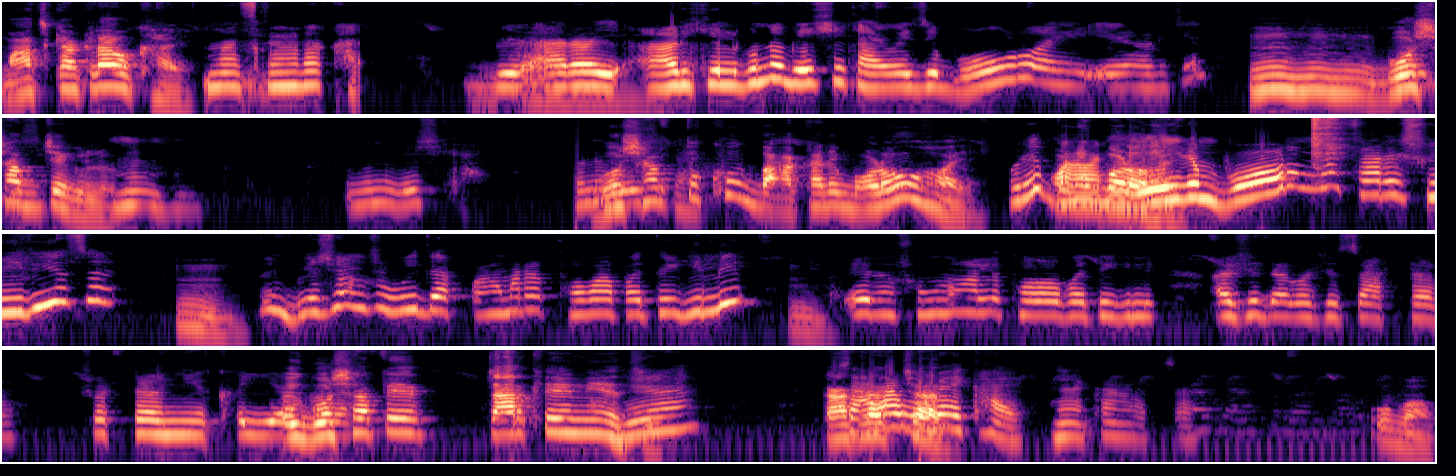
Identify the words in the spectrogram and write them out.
মাছ কাঁকড়াও খায়? মাছ কাঁকড়া খায়। আর ওই আড়কেলগুলো বেশি খায় ওই যে বড় আড়কেল। হুম হুম হুম গোসাপ যেগুলো। হুম হুম। ওগুলো বেশি খায়। গোসাপ তো খুব আকারে বড়ও হয়। অনেক বড়। এইরকম বড় মাছ আরে শুয়ে দিয়েছে? হুম। তুমি বেশি অংশ ওই দেখ আমরা থবা পাইতে গেলি এরকম শুকনো হলে থবা পাইতে গেলি আর সে দেখো সে চারটার সটটা নিয়ে খাইয়ে ওই গোসাপে চার খেয়ে নিয়েছে? হ্যাঁ। কাঁকড়ার চার খায়। হ্যাঁ কাঁকড়ার চার। ও বাম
